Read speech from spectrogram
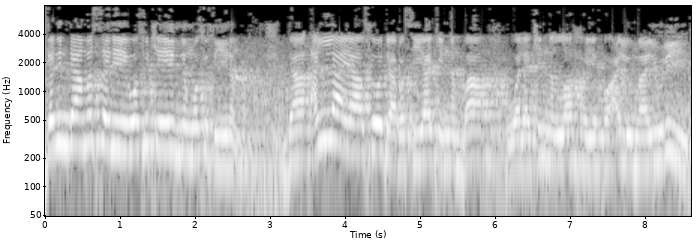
ganin damarsa ne wasu ke yin nan wasu su yi nan da Allah ya so da ba su yaƙin nan ba walakin Allah ya fa'alu ma yurid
